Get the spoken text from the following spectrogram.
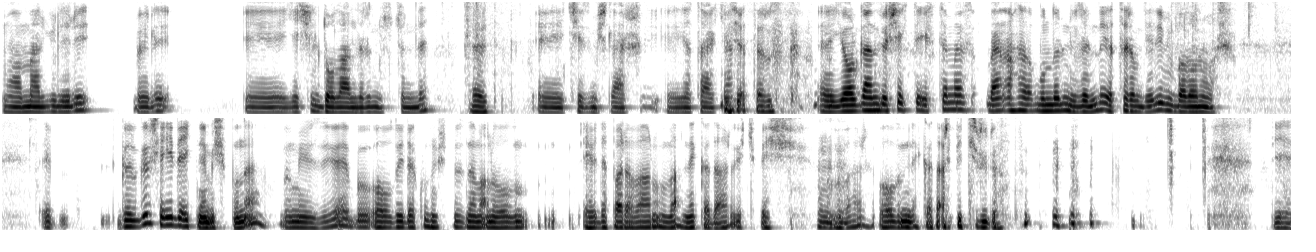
Muammer Güler'i böyle eee, yeşil dolarların üstünde Evet. Eee, çizmişler eee, yatarken. Yatarım. Eee, yorgan döşek de istemez ben aha bunların üzerinde yatarım diye bir balonu var. Gırgır şeyi de eklemiş buna bu mevzuya. Bu oğluyla konuştuğu zaman oğlum evde para var mı var ne kadar? 3-5 Hı hı. var. Oğlum ne kadar? Bir trilyon. diye.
